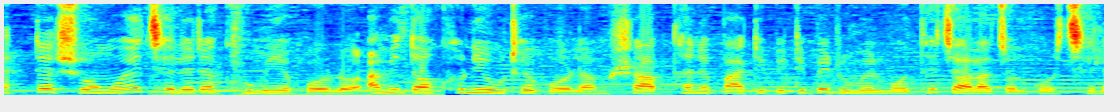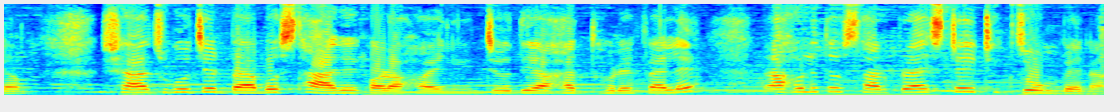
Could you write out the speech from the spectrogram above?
একটা সময়ে ছেলেটা ঘুমিয়ে পড়ল। আমি তখনই উঠে পড়লাম। সাবধানে পাটি পিটিপে রুমের মধ্যে চলাচল করছিলাম। সাজগোজের ব্যবস্থা আগে করা হয়নি। যদি আহাত ধরে ফেলে, তাহলে তো সারপ্রাইজটাই ঠিক জমবে না।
